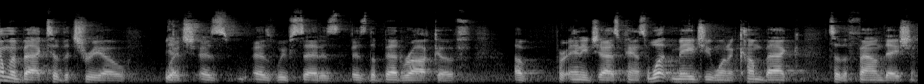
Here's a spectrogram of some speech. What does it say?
Coming back to the trio, Yes. which, as as we've said, is is the bedrock of of for any jazz pants. What made you want to come back to the foundation?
